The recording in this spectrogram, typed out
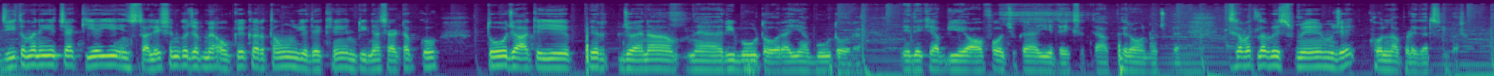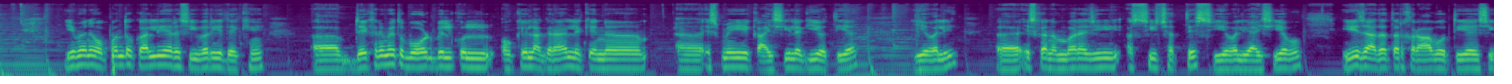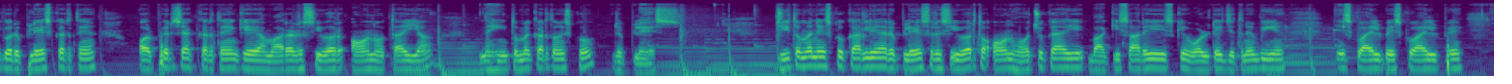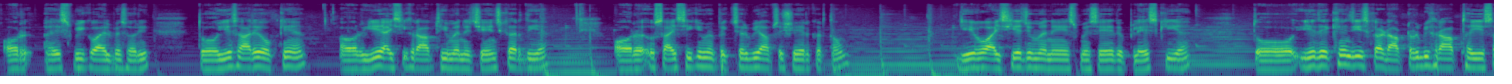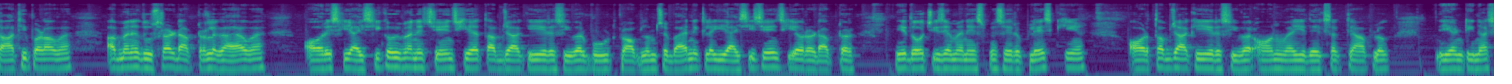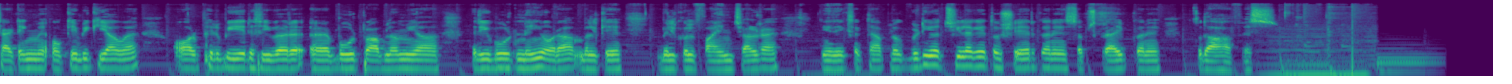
जी तो मैंने ये चेक किया ये इंस्टॉलेशन को जब मैं ओके करता हूँ ये देखें एंटीना सेटअप को तो जाके ये फिर जो है ना रिबूट हो रहा है या बूट हो रहा है। ये देखिए अब ये ऑफ़ हो चुका है ये देख सकते हैं आप फिर ऑन हो चुका है। इसका मतलब इसमें मुझे खोलना पड़ेगा रिसीवर ये मैंने ओपन तो कर लिया रिसीवर ये देखें। आ, देखने में तो बोर्ड बिल्कुल ओके लग रहा है लेकिन आ, इसमें ये एक आईसी लगी होती है ये वाली। इसका नंबर है जी अस्सी छत्तीस, ये वाली आईसी है वो। ये ज़्यादातर ख़राब होती है, इसी को रिप्लेस करते हैं और फिर चेक करते हैं कि हमारा रिसीवर ऑन होता है या नहीं। तो मैं करता हूँ इसको रिप्लेस जी तो मैंने इसको कर लिया रिप्लेस रिसीवर तो ऑन हो चुका है ये। बाकी सारे इसके वोल्टेज जितने भी हैं, इस कोयल पे, इस कोयल पे और इस भी कोयल पे सॉरी तो ये सारे ओके हैं और ये आईसी ख़राब थी, मैंने चेंज कर दिया और उस आईसी की मैं पिक्चर भी आपसे शेयर करता हूँ। ये वो आईसी है जो मैंने इसमें से रिप्लेस की है। तो ये देखें जी, इसका अडाप्टर भी ख़राब था, ये साथ ही पड़ा हुआ है। अब मैंने दूसरा अडाप्टर लगाया हुआ है। और इसकी आईसी को भी मैंने चेंज किया, तब जाके ये रिसीवर बूट प्रॉब्लम से बाहर निकला, ये आईसी चेंज किया और अडाप्टर ये दो चीज़ें मैंने इसमें से रिप्लेस की हैं। और तब जाके ये रिसीवर ऑन हुआ है, ये देख सकते हैं आप लोग। ये एंटीना सेटिंग में ओके भी किया हुआ है और फिर भी ये रिसीवर बूट प्रॉब्लम या रीबूट नहीं हो रहा, बल्कि बिल्कुल फ़ाइन चल रहा है। ये देख सकते हैं आप लोग। वीडियो अच्छी लगे तो शेयर करें सब्सक्राइब करें। खुदा हाफिज़।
